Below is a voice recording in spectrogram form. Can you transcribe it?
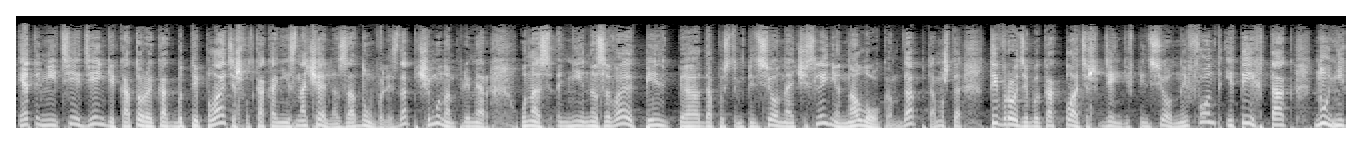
это не те деньги, которые как бы ты платишь, вот как они изначально задумывались, да, почему, например, у нас не называют, э, допустим, пенсионное отчисление налогом, да, потому что ты вроде бы как платишь деньги в пенсионный фонд, и ты их так, ну, не,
